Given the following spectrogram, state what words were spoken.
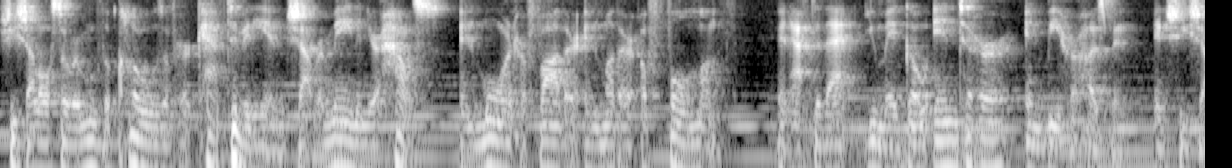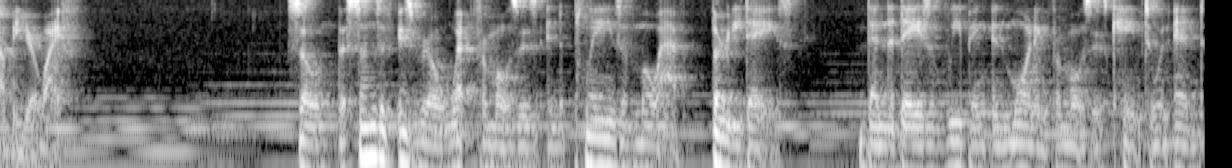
She shall also remove the clothes of her captivity and shall remain in your house and mourn her father and mother a full month. And after that you may go in to her and be her husband, and she shall be your wife. So the sons of Israel wept for Moses in the plains of Moab thirty days. Then the days of weeping and mourning for Moses came to an end.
